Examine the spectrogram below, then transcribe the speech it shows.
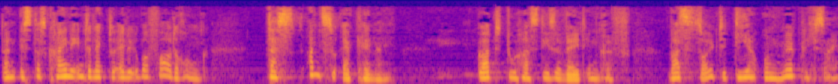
dann ist das keine intellektuelle Überforderung, das anzuerkennen. Gott, du hast diese Welt im Griff. Was sollte dir unmöglich sein?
